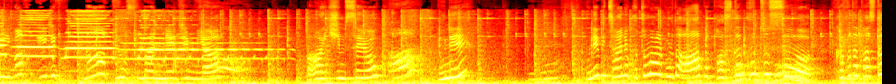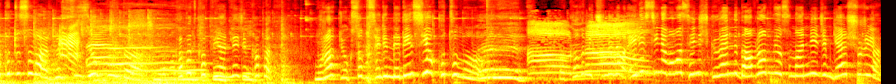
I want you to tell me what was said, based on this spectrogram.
Eyvah Elif ne yapıyorsun anneciğim ya? Aa kimse yok. Bu ne? Bu ne bir tane kutu var burada. Aa bu pasta kutusu. Kapıda pasta kutusu var. Hırsız yok burada. Kapat kapıyı anneciğim kapat. Murat yoksa bu senin dediğin siyah kutu mu? Evet. Bakalım içinde ne var? Elif Sinem ama sen hiç güvenli davranmıyorsun anneciğim. Gel şuraya.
